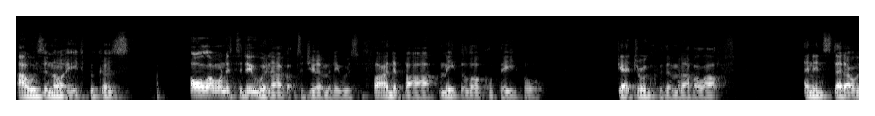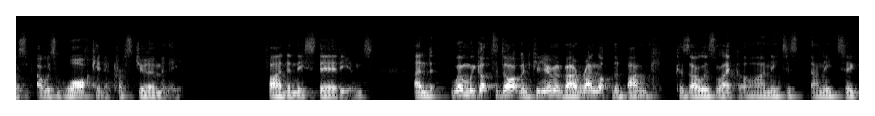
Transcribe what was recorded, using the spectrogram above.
I was annoyed because all I wanted to do when I got to Germany was find a bar, meet the local people, get drunk with them, and have a laugh. And instead, I was I was walking across Germany, finding these stadiums. And when we got to Dortmund, can you remember? I rang up the bank because I was like, "Oh, I need to I need to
